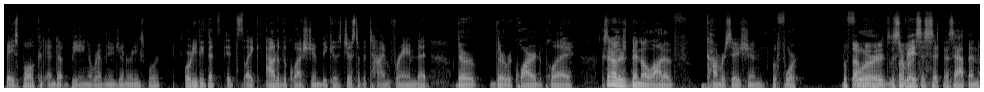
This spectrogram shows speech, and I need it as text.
baseball could end up being a revenue generating sport? Or do you think that's it's like out of the question because just of the time frame that they're they're required to play? Because I know there's been a lot of conversation before before the cerveza sickness happened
